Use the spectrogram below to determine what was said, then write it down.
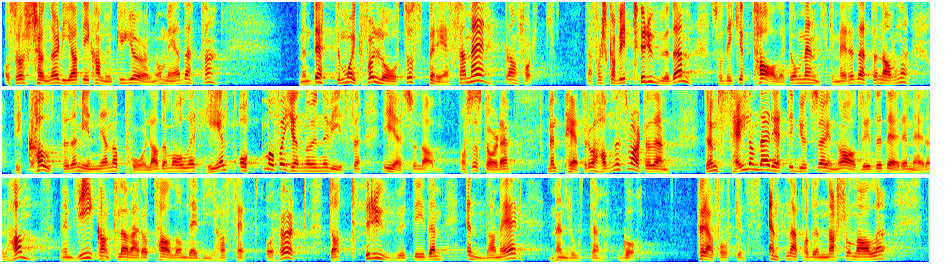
Og så skjønner de at de kan jo ikke gjøre noe med dette. Men dette må ikke få lov til å spre seg mer blant folk. Derfor skal vi true dem, så de ikke taler til mennesker mer i dette navnet. De kalte dem inn igjen og påla dem å holde helt opp med å forkynne og undervise i Jesu navn. Og så står det Men Peter og Hannes svarte dem, døm selv om det er rett i Guds øyne å adlyde dere mer enn ham. Men vi kan ikke la være å tale om det vi har sett og hørt. Da truet de dem enda mer, men lot dem gå. Hør her, folkens. Enten det er på det nasjonale,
